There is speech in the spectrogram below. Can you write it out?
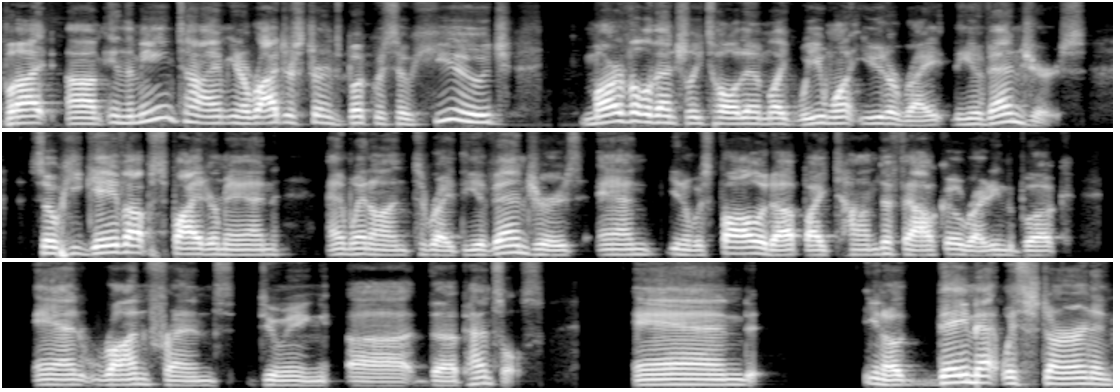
but um, in the meantime, you know, Roger Stern's book was so huge, Marvel eventually told him, like, we want you to write the Avengers. So he gave up Spider Man and went on to write the Avengers, and you know, was followed up by Tom DeFalco writing the book and Ron Frenz doing uh, the pencils. And you know, they met with Stern and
